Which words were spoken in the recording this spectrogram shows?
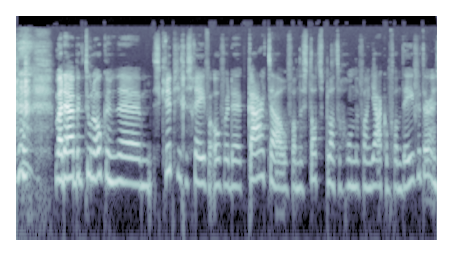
maar daar heb ik toen ook een ehm, scriptie geschreven over de kaarttaal van de stadsplattegronden van Jacob van Deventer, een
